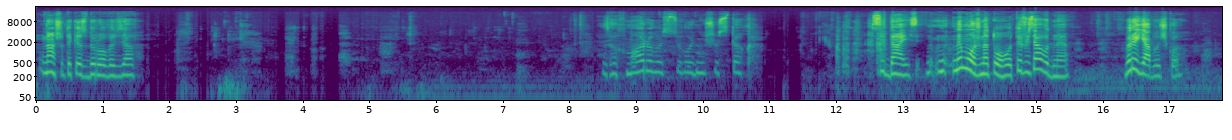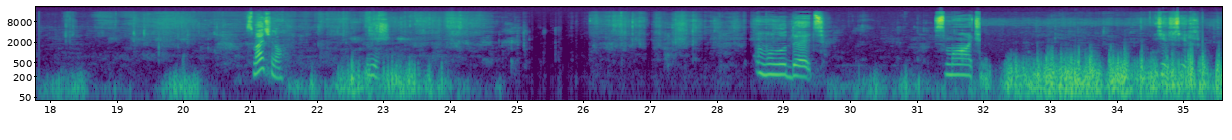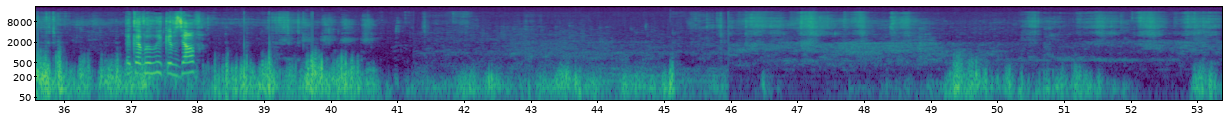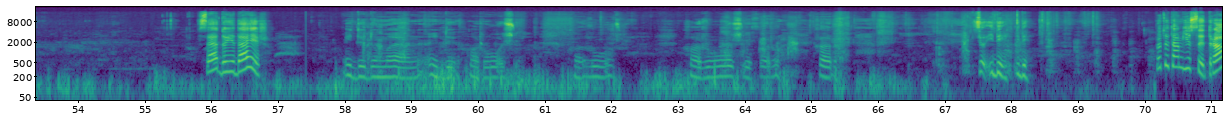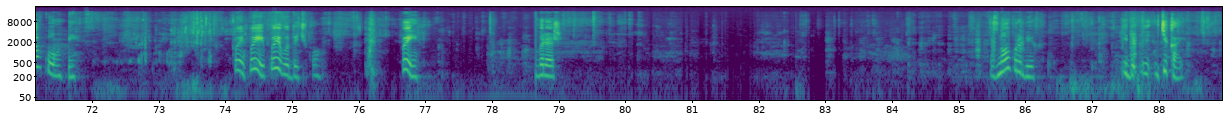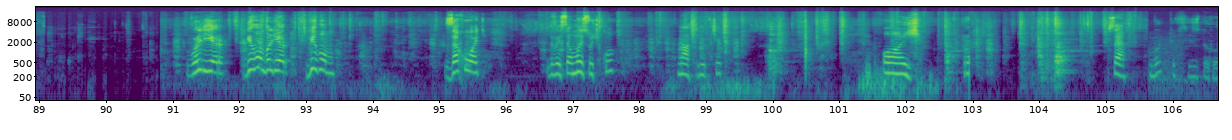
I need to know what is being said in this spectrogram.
На що таке здорове взяв? Захмарилось сьогодні щось так. Сідай. Не можна того, ти ж взяв одне. Бери яблучко. Смачно? Їж. Молодець. Смачно. Їж, їж. Таке велике взяв. Все, доїдаєш? Іди до мене, іди, хороший, хороший, хороший, хоро, хоро. Все, іди, іди. Що ти там їси? Травку? Пий, пий, пий водичку. Пий. Береш. Знов пробіг. Іди, і- тікай. Вольєр. Бігом, вольєр. Бігом. Заходь. Дивися, мисочку. На хлібчик. Ой. Все. Будьте всі здорові.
